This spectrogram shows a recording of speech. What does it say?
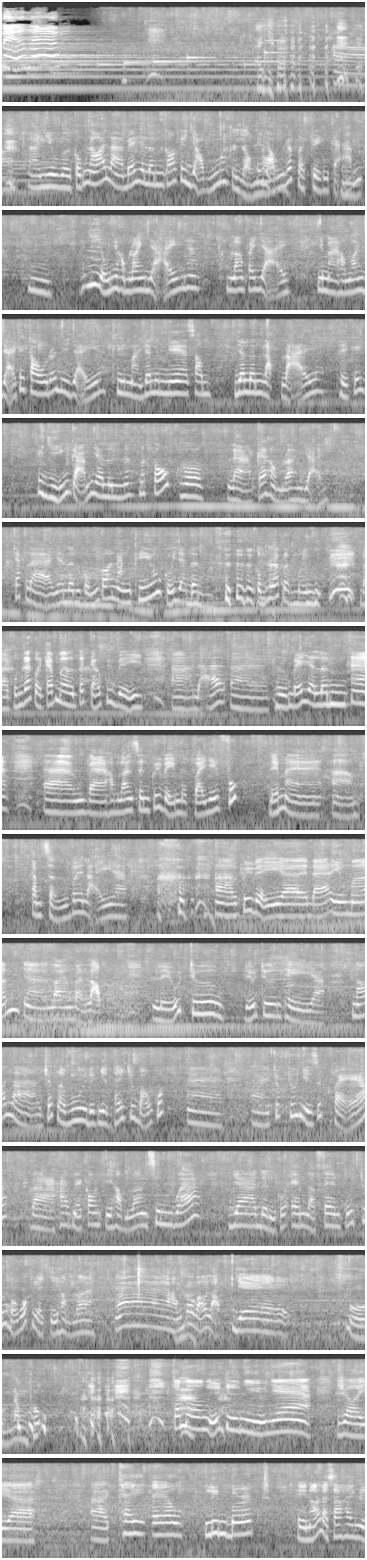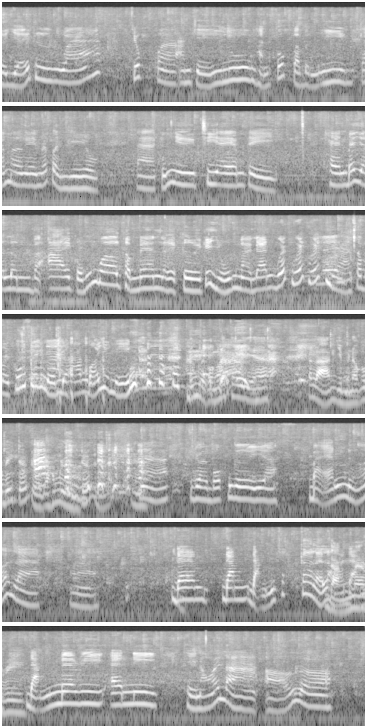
nhiều người cũng nói là bé Gia Linh có cái giọng cái giọng cái nói giọng rất là truyền cảm. Ừ. ví dụ như hồng loan dạy ha hồng loan phải dạy. Nhưng mà hồng loan dạy cái câu đó như vậy khi mà gia linh nghe xong gia linh lặp lại thì cái cái diễn cảm gia linh đó, nó tốt hơn là cái hồng loan dạy chắc là gia linh cũng có năng khiếu của gia đình. Cũng rất là mừng. Và cũng rất là cảm ơn tất cả quý vị à, đã à, thương bé gia linh ha. À, và hồng loan xin quý vị một vài giây phút để mà à, tâm sự với lại à, à, quý vị à, đã yêu mến à, loan và lộc. Liễu trương. Liễu trương thì à, nói là rất là vui được nhìn thấy chú bảo quốc. À, à, chúc chú nhiều sức khỏe và hai mẹ con chị hồng loan xinh quá. Gia đình của em là fan của chú bảo quốc và chị hồng loan. À, không có bảo lộc. Yeah. Buồn 5 phút. Cảm ơn liễu trương nhiều nha. Rồi à, à, KL Limbert thì nói là sao hai người dễ thương quá. Chúc à, anh chị luôn hạnh phúc và bình yên. Cảm ơn em rất là nhiều. À, cũng như TM thì khen bé Gia Linh và ai cũng uh, comment là cười cái vụ mà đang quét quét quét nhà xong rồi cuối tiếng lượng đồ ăn bỏ vô miệng. Đúng là con nít cái gì ha nó làm gì mình đâu có biết trước được không lường trước được. Dạ. rồi một người à, bạn nữa là à, đang đăng đặng chắc có lẽ là họ Đặng. Mary. đặng Mary Annie thì nói là ở ờ,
